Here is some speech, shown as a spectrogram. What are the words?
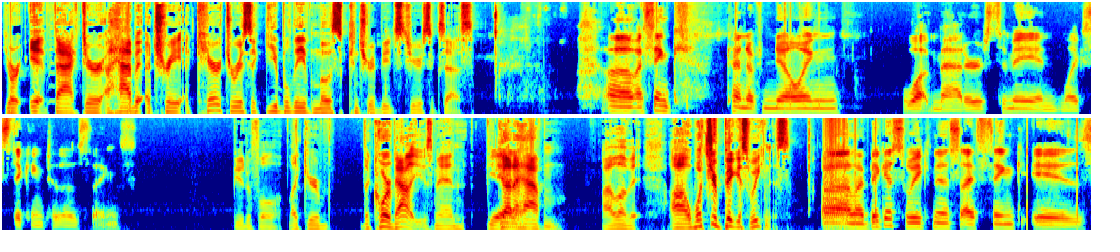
your it factor, a habit, a trait, a characteristic you believe most contributes to your success? Uh, I think kind of knowing what matters to me and like sticking to those things beautiful. Like your the core values, man. You Yeah. gotta have them. I love it. Uh, what's your biggest weakness? Uh, my biggest weakness, I think, is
